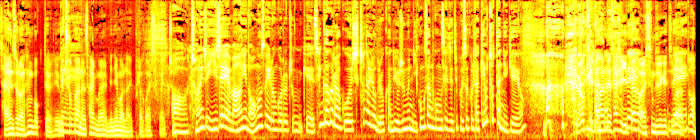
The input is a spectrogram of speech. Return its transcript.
자연스러운 행복들 이거 네. 추구하는 삶을 미니멀 라이프라고 할 수가 있죠. 어, 저는 이제 이제 마흔이 넘어서 이런 거를 좀 이렇게 생각을 하고 실천하려고 노력하는데 요즘은 2030 세대들이 벌써 그걸 다 깨우쳤다는 얘기예요. 그렇기도 한데 사실 이따가 네. 말씀드리겠지만 네. 또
